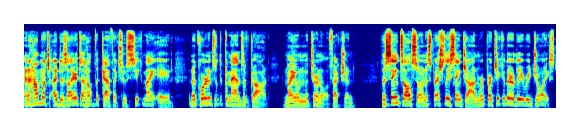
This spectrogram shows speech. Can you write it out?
and how much I desire to help the Catholics who seek my aid in accordance with the commands of God and my own maternal affection. The saints also, and especially St. John, were particularly rejoiced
